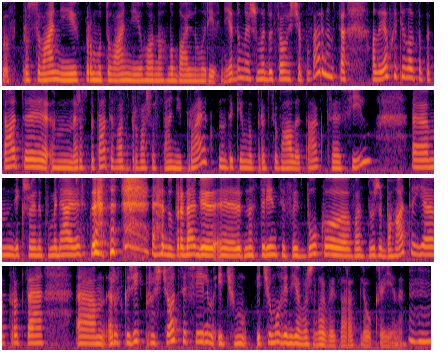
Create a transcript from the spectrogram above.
в просуванні і в промотуванні його на глобальному рівні. Я думаю, що ми до цього ще повернемося, але я б хотіла запитати, ем, розпитати вас про ваш останній проект, над яким ви працювали. Так, це фільм. Ем, Якщо я не помиляюсь, ну принаймні е, на сторінці Фейсбуку у вас дуже багато є про це. Ем, розкажіть про що це фільм і чому, і чому він є важливий зараз для України? Угу.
